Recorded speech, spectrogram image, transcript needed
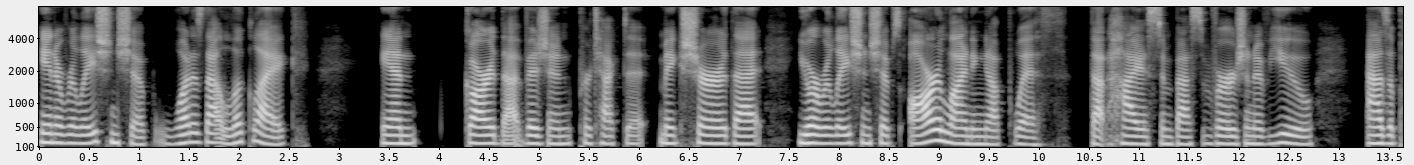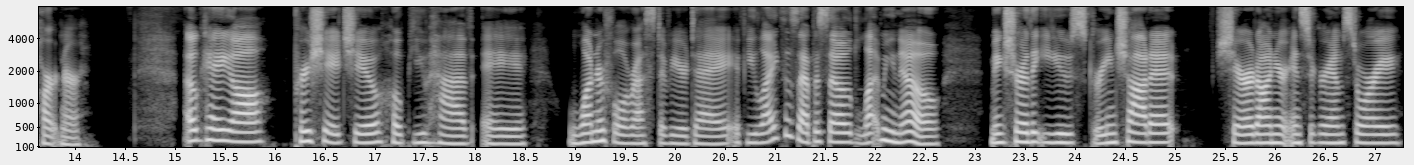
in a relationship? What does that look like? And guard that vision, protect it. Make sure that your relationships are lining up with that highest and best version of you as a partner. Okay, y'all. Appreciate you. Hope you have a wonderful rest of your day. If you like this episode, let me know. Make sure that you screenshot it, share it on your Instagram story,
